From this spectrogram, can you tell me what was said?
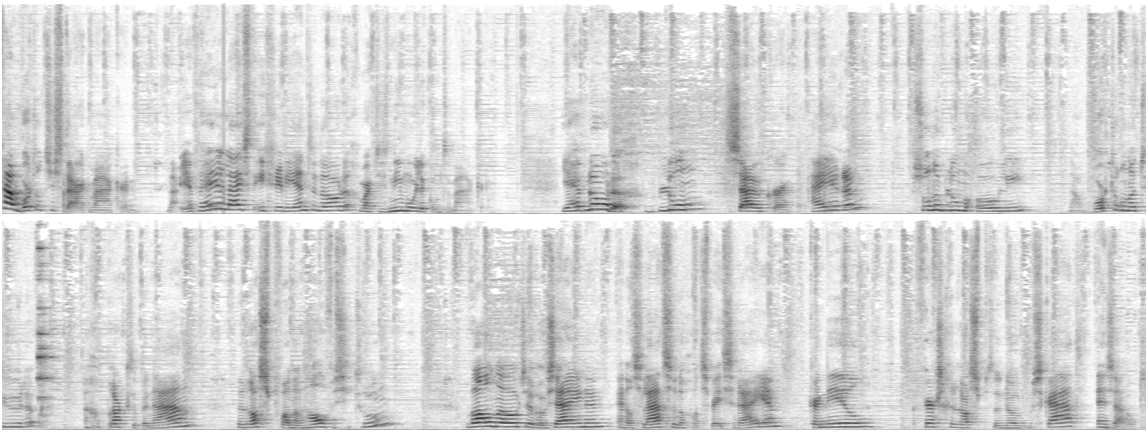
ga een worteltje staart maken. Nou, je hebt een hele lijst ingrediënten nodig, maar het is niet moeilijk om te maken. Je hebt nodig bloem, suiker, eieren, zonnebloemolie, nou, wortel natuurlijk, een geprakte banaan, de rasp van een halve citroen, walnoten, rozijnen en als laatste nog wat specerijen, kaneel, vers geraspte nootmuskaat en zout.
